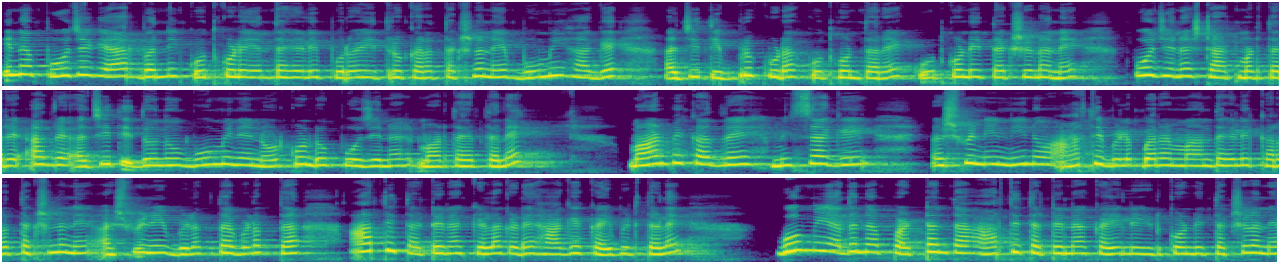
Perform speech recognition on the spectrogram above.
ಇನ್ನು ಪೂಜೆಗೆ ಯಾರು ಬನ್ನಿ ಕೂತ್ಕೊಳ್ಳಿ ಅಂತ ಹೇಳಿ ಪುರೋಹಿತರು ಕರೆದ ತಕ್ಷಣವೇ ಭೂಮಿ ಹಾಗೆ ಅಜಿತ್ ಇಬ್ಬರು ಕೂಡ ಕೂತ್ಕೊಳ್ತಾರೆ ಕೂತ್ಕೊಂಡಿದ್ದ ತಕ್ಷಣವೇ ಪೂಜೆನ ಸ್ಟಾರ್ಟ್ ಮಾಡ್ತಾರೆ. ಆದರೆ ಅಜಿತ್ ಇದ್ದೋನು ಭೂಮಿನೇ ನೋಡಿಕೊಂಡು ಪೂಜೆನ ಮಾಡ್ತಾ ಇರ್ತಾನೆ. ಮಾಡಬೇಕಾದ್ರೆ ಮಿಸ್ಸಾಗಿ ಅಶ್ವಿನಿ, ನೀನು ಆರತಿ ಬೆಳಗ್ಗೆ ಬರಮ್ಮ ಅಂತ ಹೇಳಿ ಕರೆದ ತಕ್ಷಣವೇ ಅಶ್ವಿನಿ ಬೆಳಗ್ತಾ ಬೆಳಗ್ತಾ ಆರತಿ ತಟ್ಟೆನ ಕೆಳಗಡೆ ಹಾಗೆ ಕೈ ಬಿಡ್ತಾಳೆ. ಭೂಮಿ ಅದನ್ನು ಪಟ್ಟಂತ ಆರತಿ ತಟ್ಟೆನ ಕೈಲಿ ಹಿಡ್ಕೊಂಡಿದ್ದ ತಕ್ಷಣವೇ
